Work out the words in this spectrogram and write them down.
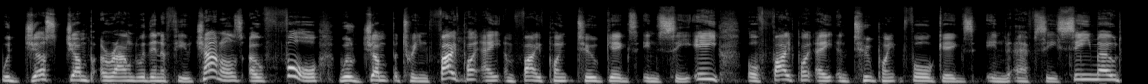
would just jump around within a few channels. O4 will jump between 5.8 and 5.2 gigs in CE or 5.8 and 2.4 gigs in FCC mode.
